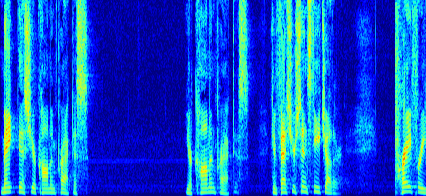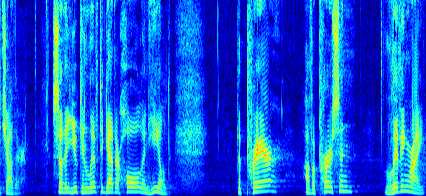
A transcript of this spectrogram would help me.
Make this your common practice. Your common practice. Confess your sins to each other. Pray for each other so that you can live together whole and healed. The prayer of a person living right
